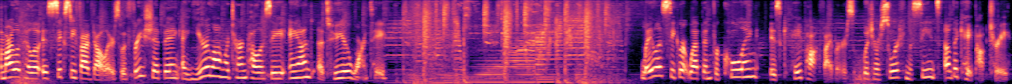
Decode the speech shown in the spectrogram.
A Marlow pillow is $65 with free shipping, a year-long return policy, and a two-year warranty. Layla's secret weapon for cooling is kapok fibers, which are sourced from the seeds of the kapok tree.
